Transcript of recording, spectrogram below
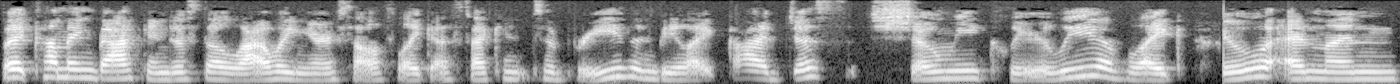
But coming back and just allowing yourself like a second to breathe and be like, God, just show me clearly of like you. And then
